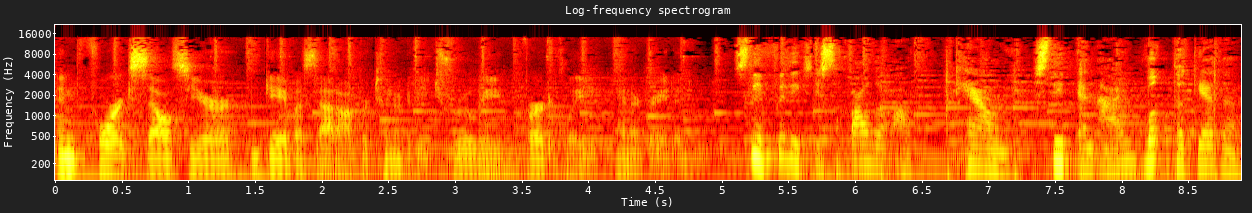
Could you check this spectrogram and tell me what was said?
And For Excelsior gave us that opportunity to be truly vertically integrated. Steve Felix is the founder of Calerie. Steve and I worked together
